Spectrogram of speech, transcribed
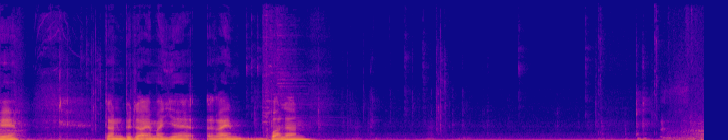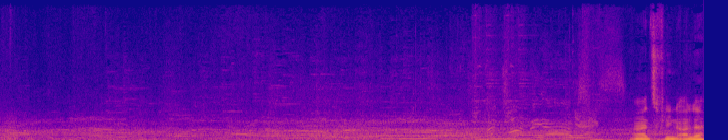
Okay. Dann bitte einmal hier reinballern. Ah, jetzt fliehen alle.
